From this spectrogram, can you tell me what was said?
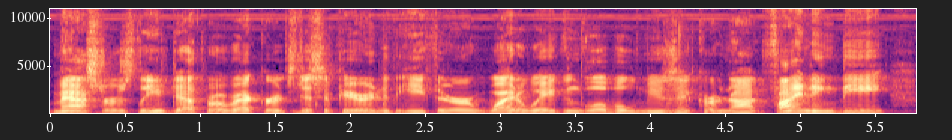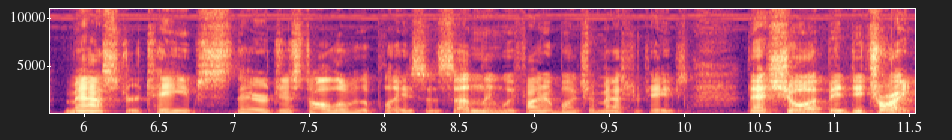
Masters leave Death Row Records, disappear into the ether. Wide Awake and Global Music are not finding the master tapes. They're just all over the place. And suddenly we find a bunch of master tapes that show up in Detroit.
